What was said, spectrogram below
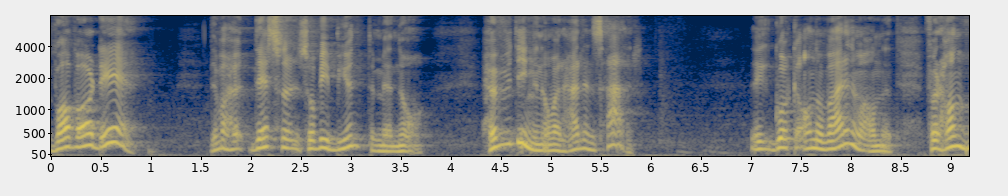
Hva var det? Det var det som vi begynte med nå. Høvdingen over Herrens hær. Det går ikke an å være noe annet. For han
